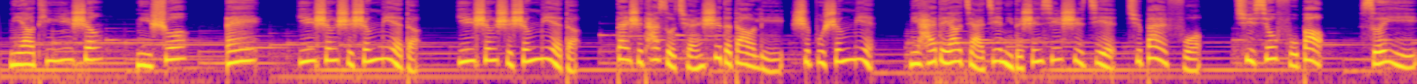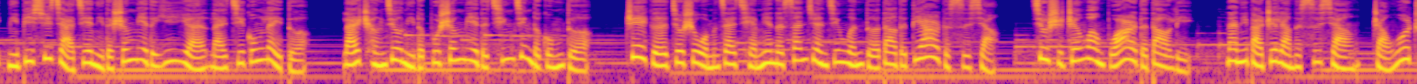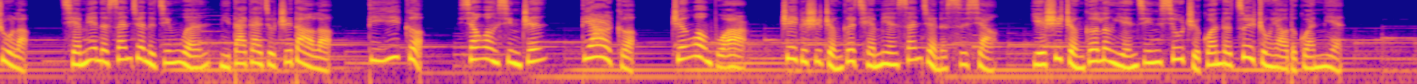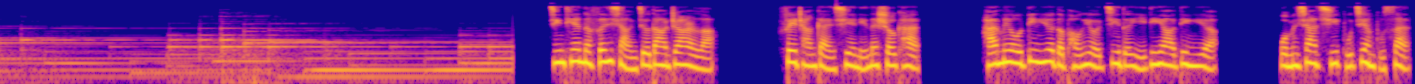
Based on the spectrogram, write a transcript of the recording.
你要听音声。你说，哎，音声是生灭的。音声是生灭的，但是它所诠释的道理是不生灭。你还得要假借你的身心世界去拜佛，去修福报，所以你必须假借你的生灭的因缘来积功累德，来成就你的不生灭的清净的功德。这个就是我们在前面的三卷经文得到的第二个思想，就是真妄不二的道理。那你把这两个思想掌握住了，前面的三卷的经文你大概就知道了。第一个，相望性真。第二个真妄不二，这个是整个前面三卷的思想，也是整个楞严经修止观的最重要的观念。今天的分享就到这儿了，非常感谢您的收看，还没有订阅的朋友记得一定要订阅，我们下期不见不散。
